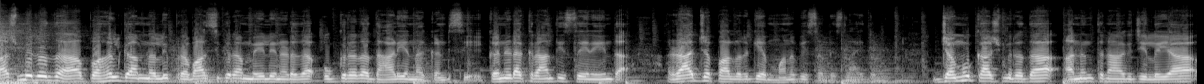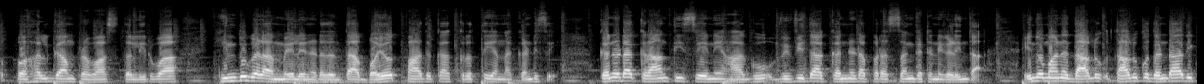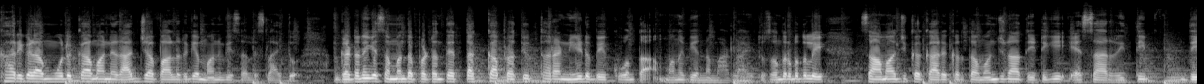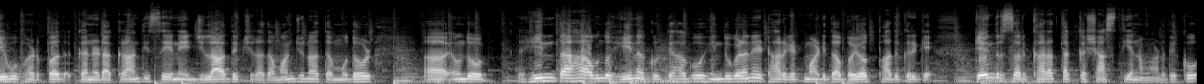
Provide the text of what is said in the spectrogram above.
ಕಾಶ್ಮೀರದ ಪಹಲ್ಗಾಮ್ನಲ್ಲಿ ಪ್ರವಾಸಿಗರ ಮೇಲೆ ನಡೆದ ಉಗ್ರರ ದಾಳಿಯನ್ನು ಖಂಡಿಸಿ ಕನ್ನಡ ಕ್ರಾಂತಿ ಸೇನೆಯಿಂದ ರಾಜ್ಯಪಾಲರಿಗೆ ಮನವಿ ಸಲ್ಲಿಸಲಾಯಿತು. ಜಮ್ಮು ಕಾಶ್ಮೀರದ ಅನಂತನಾಗ್ ಜಿಲ್ಲೆಯ ಪಹಲ್ಗಾಮ್ ಪ್ರವಾಸದಲ್ಲಿರುವ ಹಿಂದೂಗಳ ಮೇಲೆ ನಡೆದಂಥ ಭಯೋತ್ಪಾದಕ ಕೃತ್ಯವನ್ನು ಖಂಡಿಸಿ ಕನ್ನಡ ಕ್ರಾಂತಿ ಸೇನೆ ಹಾಗೂ ವಿವಿಧ ಕನ್ನಡಪರ ಸಂಘಟನೆಗಳಿಂದ ಇಂದು ಮಾನ್ಯ ತಾಲೂಕು ದಂಡಾಧಿಕಾರಿಗಳ ಮೂಲಕ ಮಾನ್ಯ ರಾಜ್ಯಪಾಲರಿಗೆ ಮನವಿ ಸಲ್ಲಿಸಲಾಯಿತು. ಘಟನೆಗೆ ಸಂಬಂಧಪಟ್ಟಂತೆ ತಕ್ಕ ಪ್ರತ್ಯುತ್ತರ ನೀಡಬೇಕು ಅಂತ ಮನವಿಯನ್ನು ಮಾಡಲಾಯಿತು. ಸಂದರ್ಭದಲ್ಲಿ ಸಾಮಾಜಿಕ ಕಾರ್ಯಕರ್ತ ಮಂಜುನಾಥ್ ಇಟಗಿ, ಎಸ್ಆರ್ ರೀತಿ ದೇವು ಹಡ್ಪದ್ ಕನ್ನಡ ಕ್ರಾಂತಿ ಸೇನೆ ಜಿಲ್ಲಾಧ್ಯಕ್ಷರಾದ ಮಂಜುನಾಥ ಮುದೋಳ್ ಒಂದು ಇಂತಹ ಒಂದು ಹೀನ ಕೃತ್ಯ ಹಾಗೂ ಹಿಂದೂಗಳನ್ನೇ ಟಾರ್ಗೆಟ್ ಮಾಡಿದ ಭಯೋತ್ಪಾದಕರಿಗೆ ಕೇಂದ್ರ ಸರ್ಕಾರ ತಕ್ಕ ಶಾಸ್ತಿಯನ್ನು ಮಾಡಬೇಕು.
